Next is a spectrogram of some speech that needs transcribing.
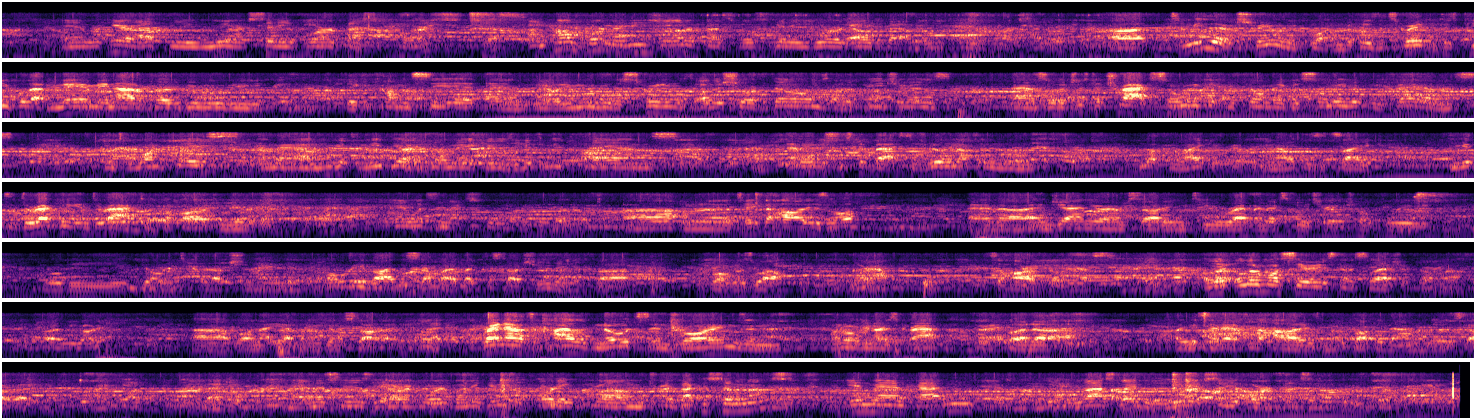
And we're here at the New York City Horror Fest, of course. Yes. Um, how important are these genre festivals to getting word out about independent horror cinema? Uh, to me, they're extremely important because it's great because people that may or may not have heard of your movie, they can come and see it, and you know your movie will screen with other short films, other features, and so it just attracts so many different filmmakers, so many different fans into one place, and then you get to meet the other filmmakers, you get to meet the fans. I mean, it's just the best. There's really nothing, nothing like it, really, you know, because it's like you get to directly interact with the horror community. And what's the next school? Uh, I'm gonna take the holidays off, and uh, in January I'm starting to write my next feature, which hopefully will be going into production. Hopefully by the summer, I'd like to start shooting if, uh, if all goes well. You know, it's a horror film, yes. A, li- a little more serious than a slasher film, though. But, You wrote it? Uh, well, not yet, but I'm gonna start writing. Right now, it's a pile of notes and drawings and unorganized crap. But uh, like I said, after the holidays, I'm gonna buckle down and really start writing. Thank you. And this is Dark Lord Bunnykins reporting from Tribeca Cinemas in Manhattan last night of the New York City Horror Festival.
